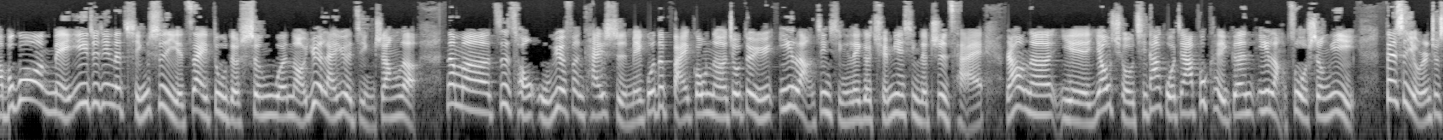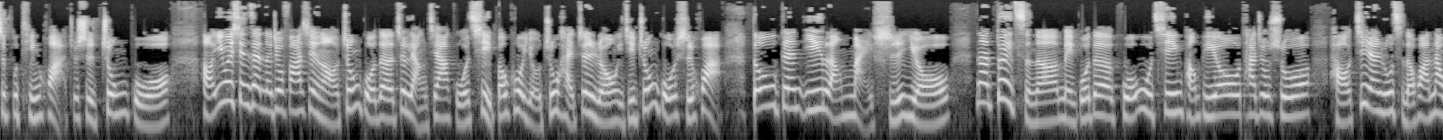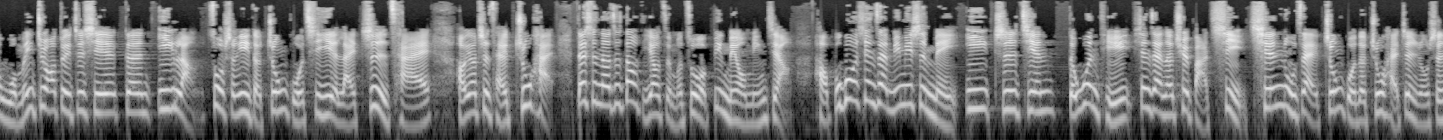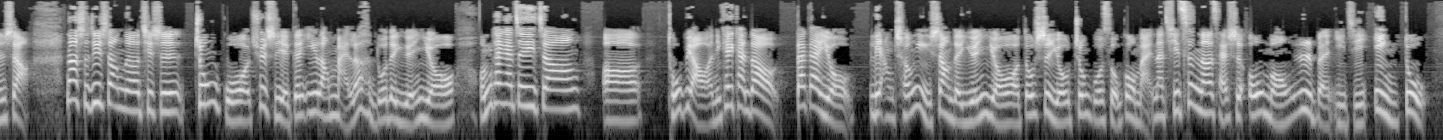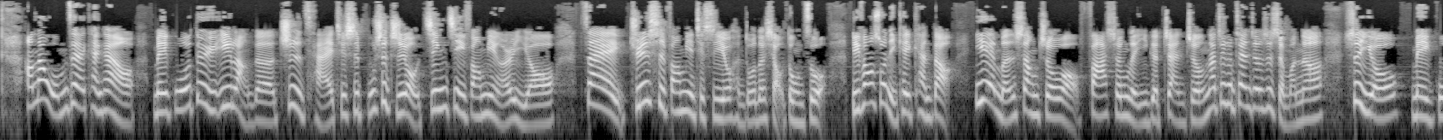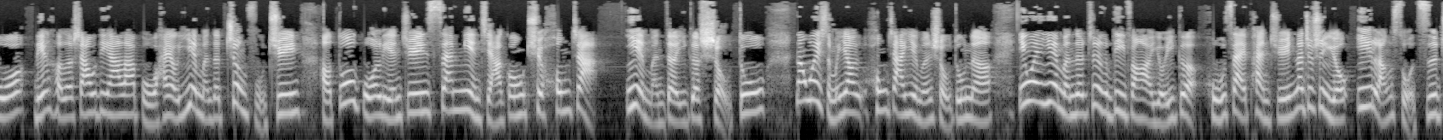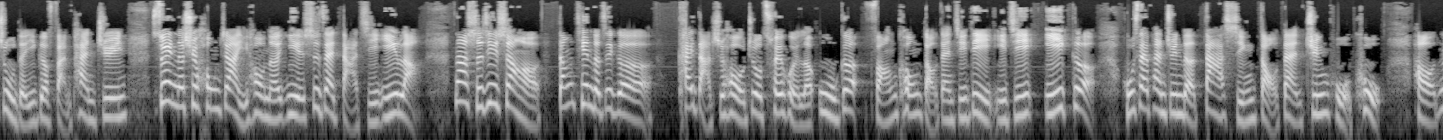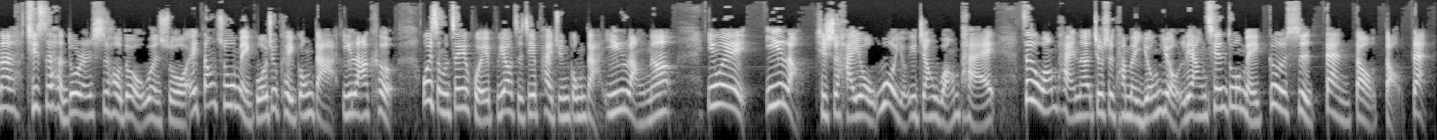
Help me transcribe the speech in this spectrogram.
好，不过美伊之间的情势也再度的升温哦，越来越紧张了。那么自从五月份开始，美国的白宫呢就对于伊朗进行了一个全面性的制裁，然后呢也要求其他国家不可以跟伊朗做生意。但是有人就是不听话，就是中国。好，因为现在呢就发现哦，中国的这两家国企，包括有珠海正荣以及中国石化，都跟伊朗买石油。那对此呢，美国的国务卿庞皮欧他就说：好，既然如此的话，那我们就要对这些跟伊朗做生意的中国企业来制裁。好，要制裁珠海。但是呢，这到底要怎么做，并没有明讲。好，不过现在明明是美伊之间的问题，现在呢却把气迁怒在中国的珠海正荣身上。那实际上呢，其实中国确实也跟伊朗买了很多的原油。我们看看这一张，呃。图表啊，你可以看到大概有两成以上的原油哦，都是由中国所购买。那其次呢，才是欧盟、日本以及印度。好，那我们再来看看哦，美国对于伊朗的制裁，其实不是只有经济方面而已哦，在军事方面其实也有很多的小动作。比方说，你可以看到，也门上周哦发生了一个战争。那这个战争是什么呢？是由美国联合了沙地阿拉伯，还有也门的政府军，好多国联军三面夹攻去轰炸。也门的一个首都，那为什么要轰炸也门首都呢？因为也门的这个地方啊，有一个胡塞叛军，那就是由伊朗所资助的一个反叛军，所以呢，去轰炸以后呢，也是在打击伊朗。那实际上啊，当天的这个。开打之后，就摧毁了五个防空导弹基地以及一个胡塞叛军的大型导弹军火库。好，那其实很多人事后都有问说，哎，当初美国就可以攻打伊拉克，为什么这一回不要直接派军攻打伊朗呢？因为伊朗其实还有握有一张王牌，这个王牌呢，就是他们拥有两千多枚各式弹道导弹。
